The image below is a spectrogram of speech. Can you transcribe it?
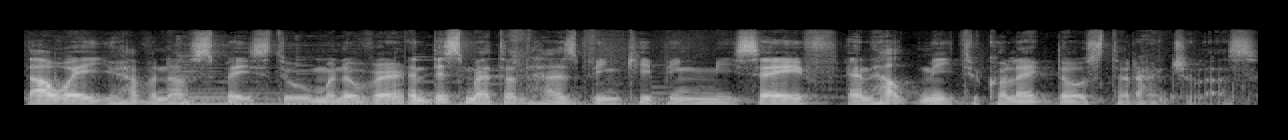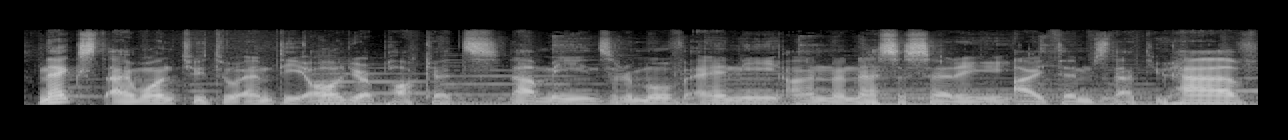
That way you have enough space to maneuver and this method has been keeping me safe and helped me to collect those tarantulas. Next I want you to empty all your pockets. That means remove any unnecessary items that you have,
